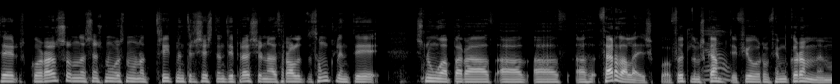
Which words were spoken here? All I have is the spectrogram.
þeir sko rannsóna sem snúast núna treatment resistant depression að þrálutu þunglindi snúa bara að, að, að, að ferðalagi sko, fullum skamti, fjórum, fimm grömmum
